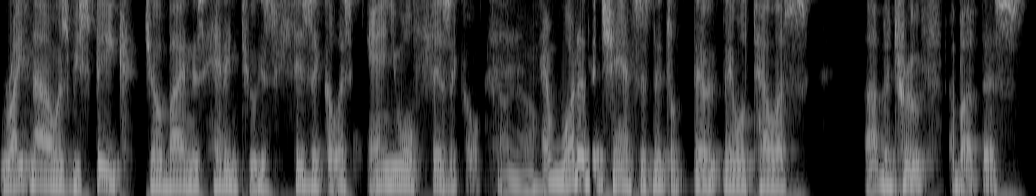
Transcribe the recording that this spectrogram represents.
right now as we speak, Joe Biden is heading to his physical, his annual physical. Oh no! And what are the chances that they will tell us uh, the truth about this?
